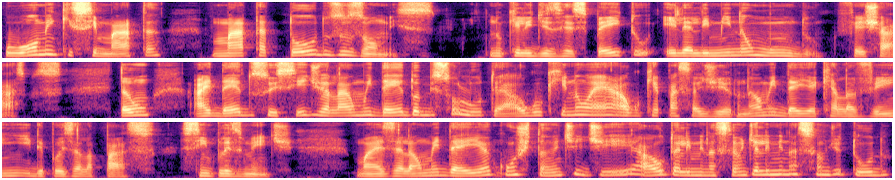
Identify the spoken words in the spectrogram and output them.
o homem que se mata, mata todos os homens. No que lhe diz respeito, ele elimina o mundo, fecha aspas. Então, a ideia do suicídio ela é uma ideia do absoluto, é algo que não é algo que é passageiro, não é uma ideia que ela vem e depois ela passa, simplesmente mas ela é uma ideia constante de autoeliminação, de eliminação de tudo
